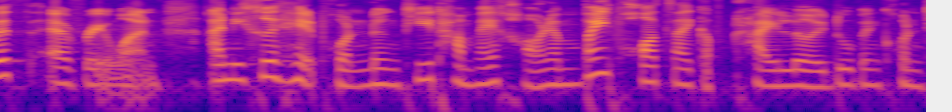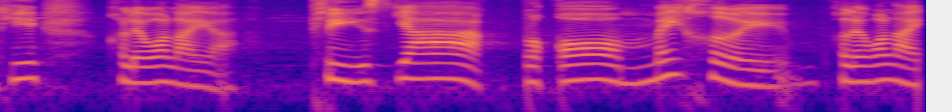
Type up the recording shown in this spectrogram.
with everyone อันนี้คือเหตุผลหนึ่งที่ทำให้เขาเนี่ยไม่พอใจกับใครเลย ดูเป็นคนที่เขาเรียกว่าอะไรอะ please ยาก แล้วก็ไม่เคยเขาเรียกว่าอะไร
